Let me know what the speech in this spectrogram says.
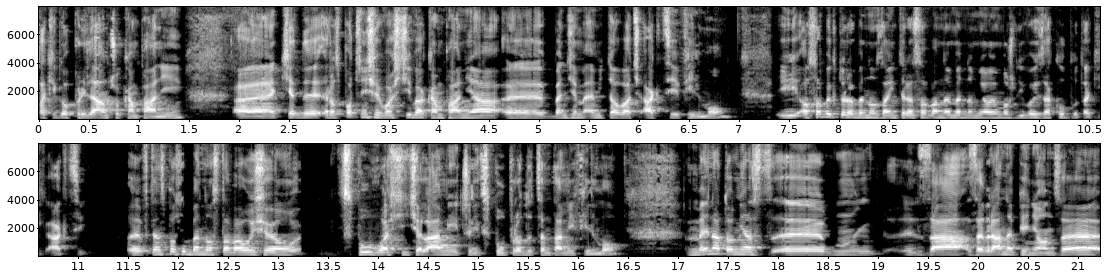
takiego pre-launchu kampanii. E, kiedy rozpocznie się właściwa kampania, będziemy emitować akcje filmu i osoby, które będą zainteresowane, będą miały możliwość zakupu takich akcji. W ten sposób będą stawały się współwłaścicielami, czyli współproducentami filmu. My natomiast za zebrane pieniądze,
